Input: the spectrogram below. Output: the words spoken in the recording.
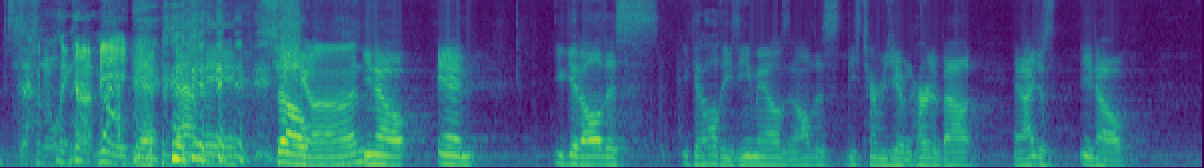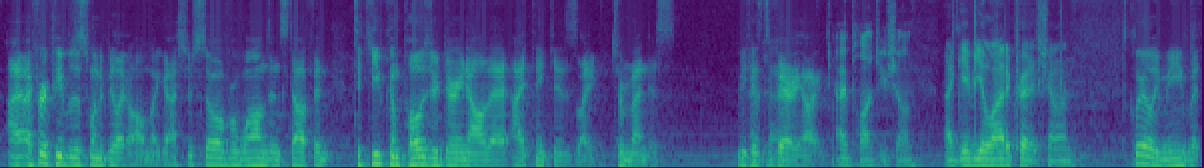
It's definitely not me. Not me. so Sean. you know, and you get all this, you get all these emails and all this these terms you haven't heard about, and I just, you know, I, I've heard people just want to be like, oh my gosh, they're so overwhelmed and stuff, and to keep composure during all that, I think is like tremendous, because it's very hard. I applaud you, Sean, I give you a lot of credit, Sean. It's clearly me, but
